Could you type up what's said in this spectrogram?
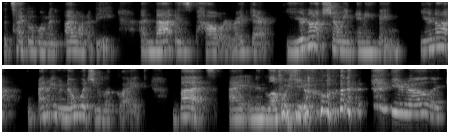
the type of woman I want to be. And that is power right there. You're not showing anything. You're not I don't even know what you look like, but I am in love with you. you know, like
